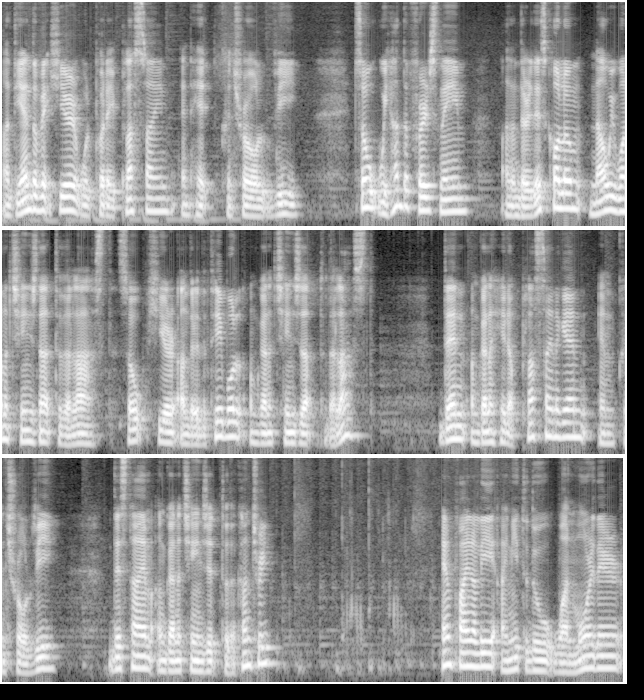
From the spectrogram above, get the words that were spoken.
At the end of it here, we'll put a plus sign and hit Control V. So we had the first name under this column. Now we want to change that to the last. So here under the table, I'm going to change that to the last. Then I'm gonna hit a plus sign again and control V. This time I'm gonna change it to the country. And finally, I need to do one more there,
